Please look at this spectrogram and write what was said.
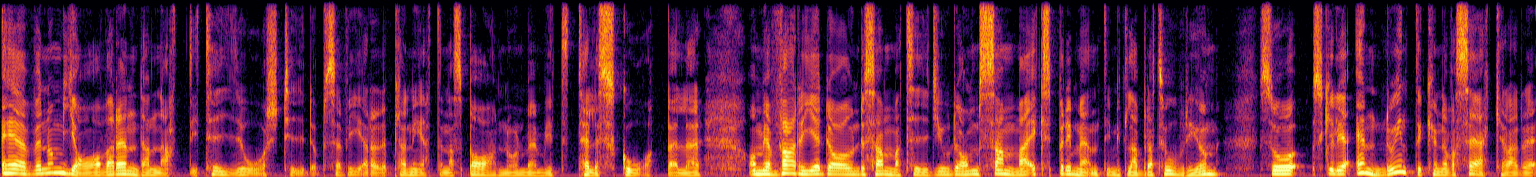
Även om jag varenda natt i tio års tid observerade planeternas banor med mitt teleskop eller om jag varje dag under samma tid gjorde om samma experiment i mitt laboratorium så skulle jag ändå inte kunna vara säkrare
